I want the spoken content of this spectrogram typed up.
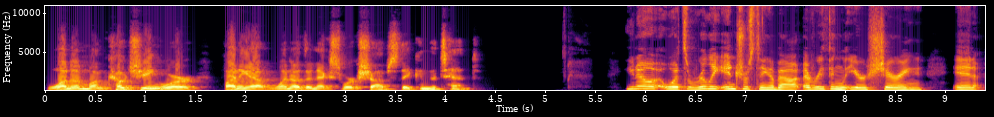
one on one coaching or finding out when are the next workshops they can attend. You know, what's really interesting about everything that you're sharing, and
